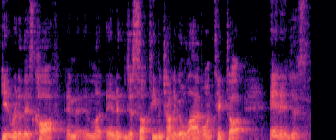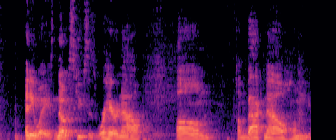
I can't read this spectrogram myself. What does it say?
get rid of this cough, and and and it just sucks even trying to go live on TikTok and it just anyways no excuses. We're here now. Um i'm back now. Me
